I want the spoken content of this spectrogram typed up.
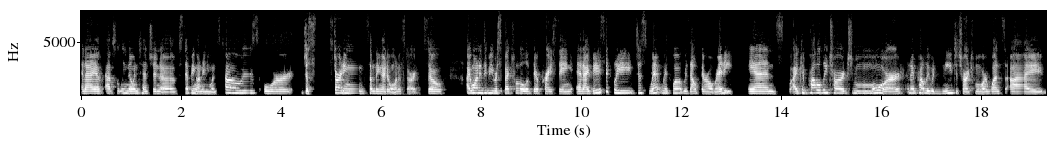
And I have absolutely no intention of stepping on anyone's toes or just starting something I don't want to start. So I wanted to be respectful of their pricing and I basically just went with what was out there already. And I could probably charge more, and I probably would need to charge more once I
